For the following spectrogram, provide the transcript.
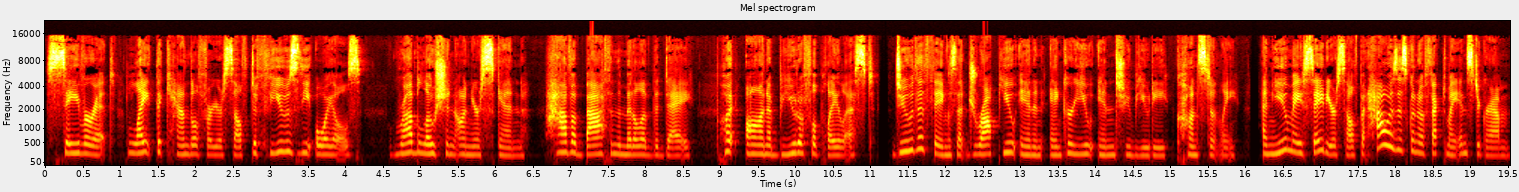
Savor it. Light the candle for yourself. Diffuse the oils. Rub lotion on your skin. Have a bath in the middle of the day. Put on a beautiful playlist. Do the things that drop you in and anchor you into beauty constantly. And you may say to yourself, but how is this going to affect my Instagram?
